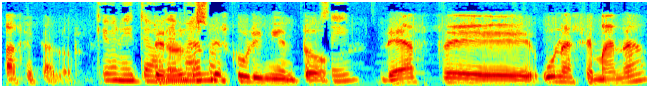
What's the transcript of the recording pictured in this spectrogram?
hace calor. Qué bonito. Pero el gran descubrimiento Sí. de hace una semana,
